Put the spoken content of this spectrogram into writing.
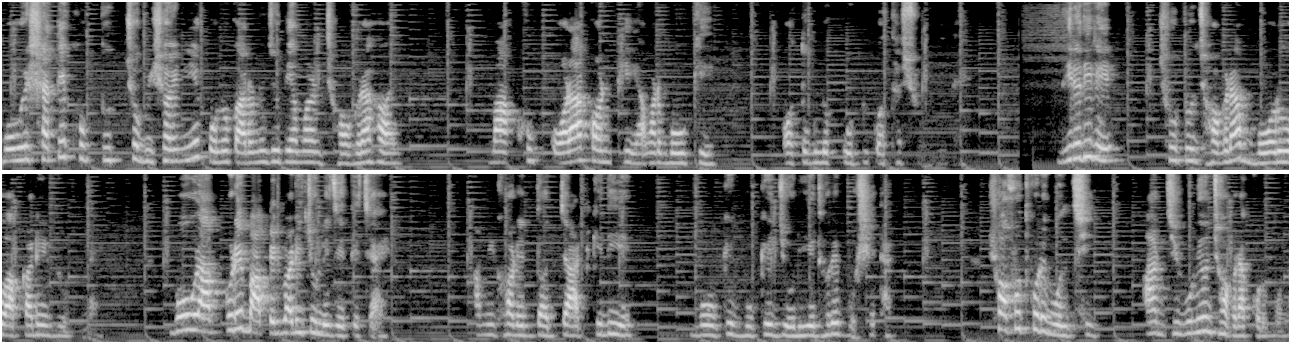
বউয়ের সাথে খুব তুচ্ছ বিষয় নিয়ে কোনো কারণে যদি আমার ঝগড়া হয়, মা খুব কড়া কণ্ঠে আমার বউকে অতগুলো কটু কথা শুনিয়ে দেয়। ধীরে ধীরে ছোট ঝগড়া বড় আকারের রূপ নেয়। বউ রাগ করে বাপের বাড়ি চলে যেতে চায়। আমি ঘরের দরজা আটকে দিয়ে বউকে বুকে জড়িয়ে ধরে বসে থাকি। শপথ করে বলছি, আর জীবনেও ঝগড়া করব না।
